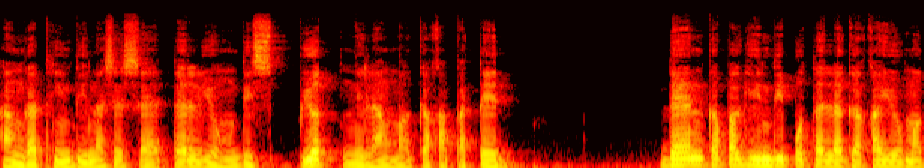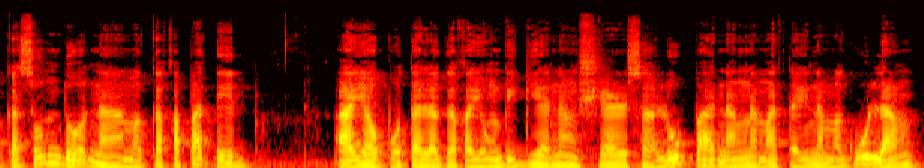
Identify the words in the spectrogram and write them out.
hanggat hindi nasisettle yung dispute nilang magkakapatid. Then kapag hindi po talaga kayo magkasundo na magkakapatid, ayaw po talaga kayong bigyan ng share sa lupa ng namatay na magulang,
